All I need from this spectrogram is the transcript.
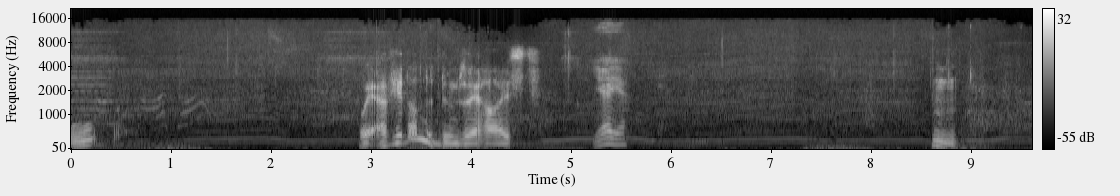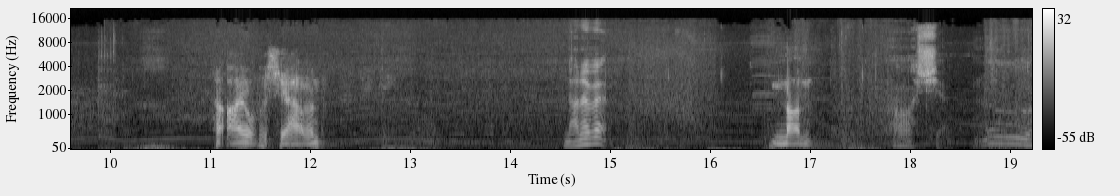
Ooh. Wait, have you done the Doomsday heist? Yeah, yeah. Hmm. I obviously haven't. None of it? None. Oh shit. Ooh.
